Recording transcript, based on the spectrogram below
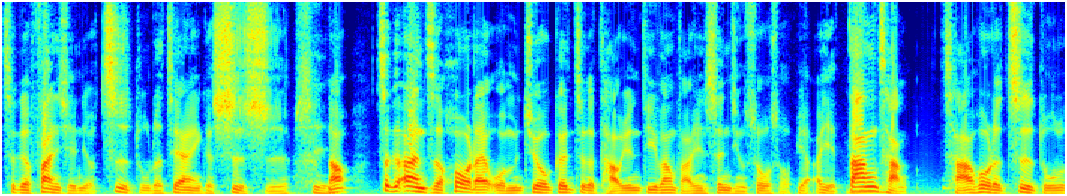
这个范闲有制毒的这样一个事实。是，然后这个案子后来我们就跟这个桃园地方法院申请搜索票，而且当场查获了制毒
